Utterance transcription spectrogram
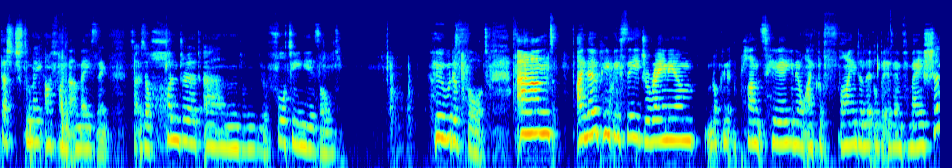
That's just amazing. I find that amazing. So it's 114 years old. Who would have thought? And I know PPC, geranium, I'm looking at the plants here, you know, I could find a little bit of information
